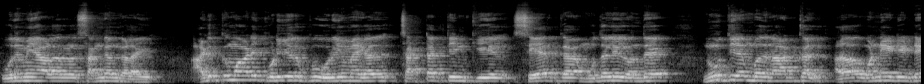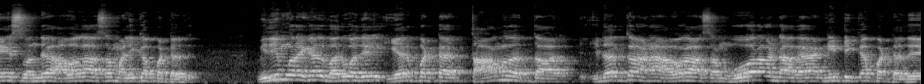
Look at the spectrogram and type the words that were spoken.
உரிமையாளர்கள் சங்கங்களை அடுக்குமாடி குடியிருப்பு உரிமைகள் சட்டத்தின் கீழ் சேர்க்க முதலில் வந்து நூற்றி எண்பது நாட்கள் அதாவது ஒன் எயிட்டி டேஸ் வந்து அவகாசம் அளிக்கப்பட்டது. விதிமுறைகள் வருவதில் ஏற்பட்ட தாமதத்தால் இதற்கான அவகாசம் ஓராண்டாக நீட்டிக்கப்பட்டது.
